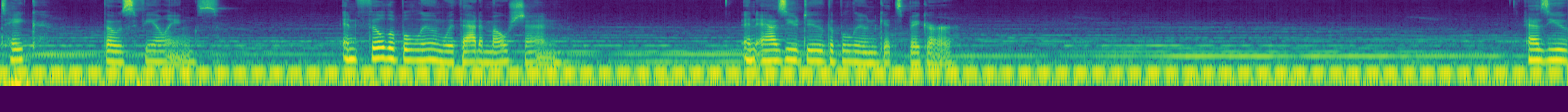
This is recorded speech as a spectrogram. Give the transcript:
Take those feelings and fill the balloon with that emotion. And as you do, the balloon gets bigger. As you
